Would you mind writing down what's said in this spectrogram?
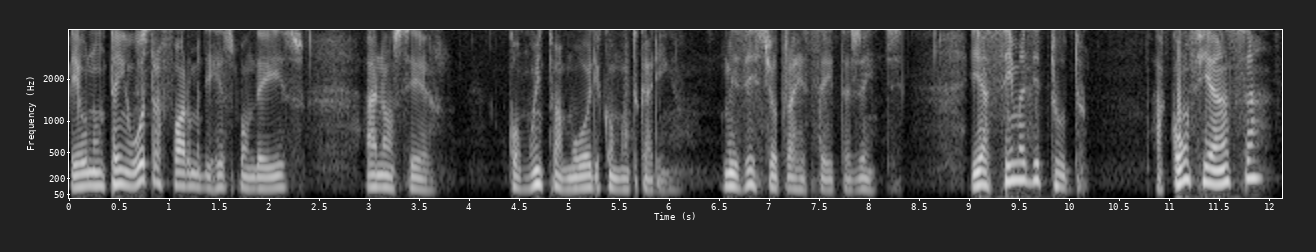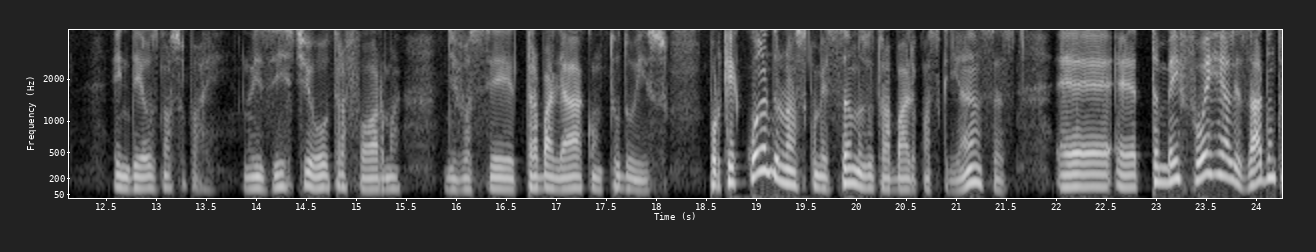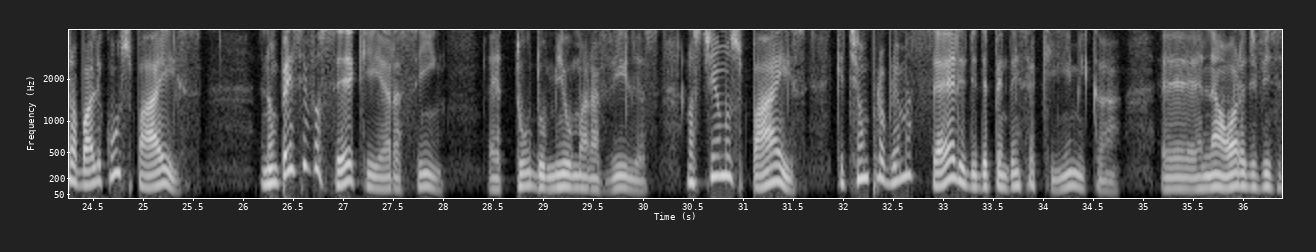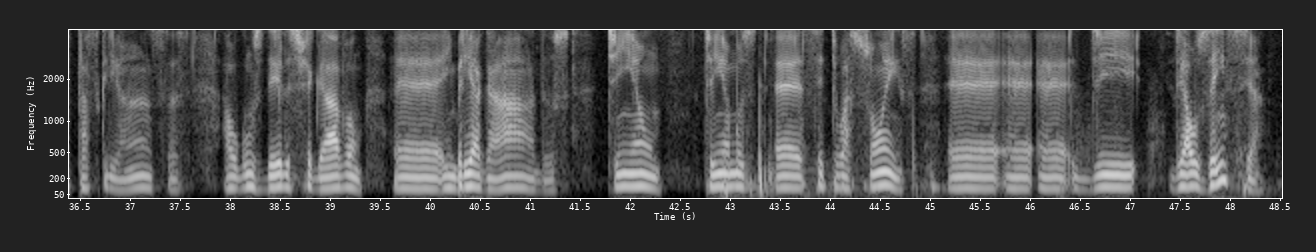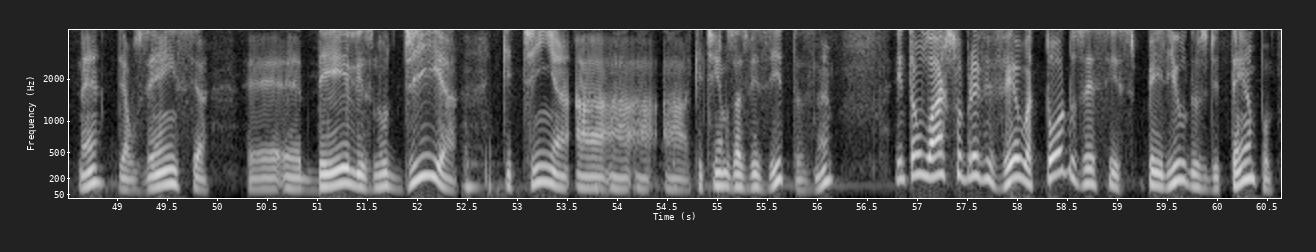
eu não tenho outra forma de responder isso a não ser com muito amor e com muito carinho. Não existe outra receita, gente. E acima de tudo, a confiança em Deus, nosso Pai. Não existe outra forma de você trabalhar com tudo isso. Porque quando nós começamos o trabalho com as crianças, é, é, também foi realizado um trabalho com os pais. Não pense você que era assim, é tudo mil maravilhas. Nós tínhamos pais que tinha um problema sério de dependência química. É, na hora de visitar as crianças, alguns deles chegavam é, embriagados, tinham, tínhamos é, situações é, é, é, de, de ausência, né? de ausência deles no dia que, tinha a, a, a, a, que tínhamos as visitas. Né? Então o lar sobreviveu a todos esses períodos de tempo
